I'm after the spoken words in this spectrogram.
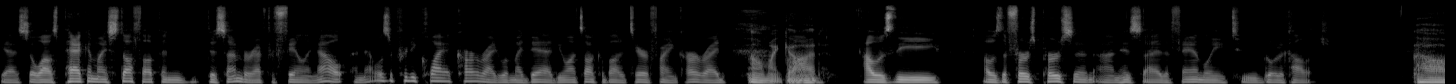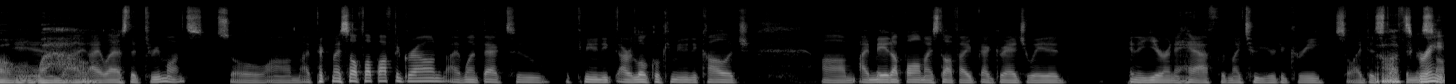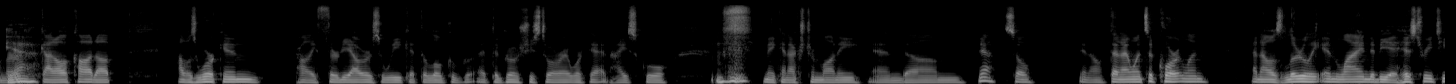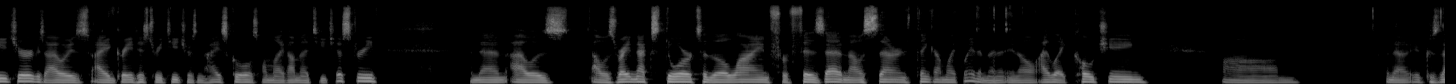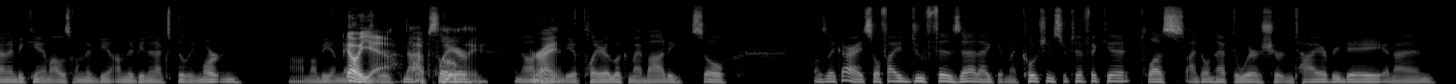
yeah so i was packing my stuff up in december after failing out and that was a pretty quiet car ride with my dad you want to talk about a terrifying car ride Oh my God. I was the I was the first person on his side of the family to go to college. oh and wow. I, I lasted three months. So um, I picked myself up off the ground. I went back to community, our local community college. Um, I made up all my stuff. I, I graduated in a year and a half with my two year degree. So I did Oh, stuff that's in the great, summer. yeah. Got all caught up. I was working probably 30 hours a week at the local at the grocery store I worked at in high school Mhm. making extra money and um, yeah so you know then i went to cortland and i was literally in line to be a history teacher because i always i had great history teachers in high school so i'm like i'm going to teach history and then i was i was right next door to the line for phys ed and i was starting to think i'm like wait a minute you know i like coaching um and then because then i became i was going to be i'm going to be the next billy martin um, i'll be a manager Oh yeah. not a player you know, I'm not Right. going to be a player. Look at my body. So I was like, all right. So if I do phys ed, I get my coaching certificate. Plus, I don't have to wear a shirt and tie every day. And then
